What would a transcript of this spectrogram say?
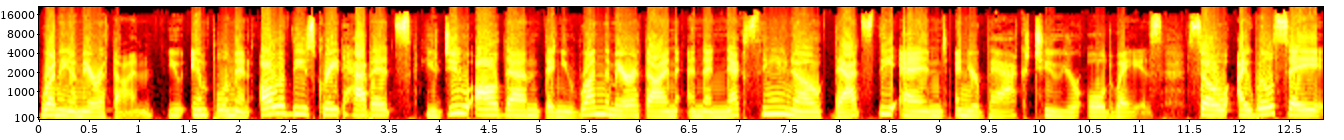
running a marathon. You implement all of these great habits, you do all them, then you run the marathon, and then next thing you know, that's the end and you're back to your old ways. So I will say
